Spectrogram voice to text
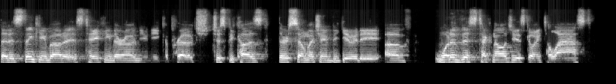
that is thinking about it is taking their own unique approach just because there's so much ambiguity of what if this technology is going to last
